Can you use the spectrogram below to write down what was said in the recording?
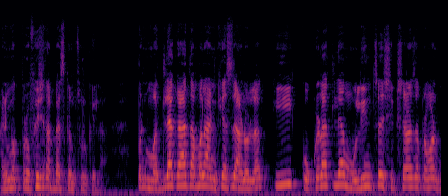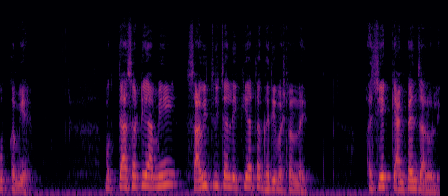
आणि मग प्रोफेशन अभ्यासक्रम सुरू केला. पण मधल्या काळात आम्हाला आणखी असं जाणवलं की कोकणातल्या मुलींचं शिक्षणाचं प्रमाण खूप कमी आहे. मग त्यासाठी आम्ही सावित्रीच्या लेखी आता घरी बसणार नाहीत. अशी एक कॅम्पेन चालवली.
